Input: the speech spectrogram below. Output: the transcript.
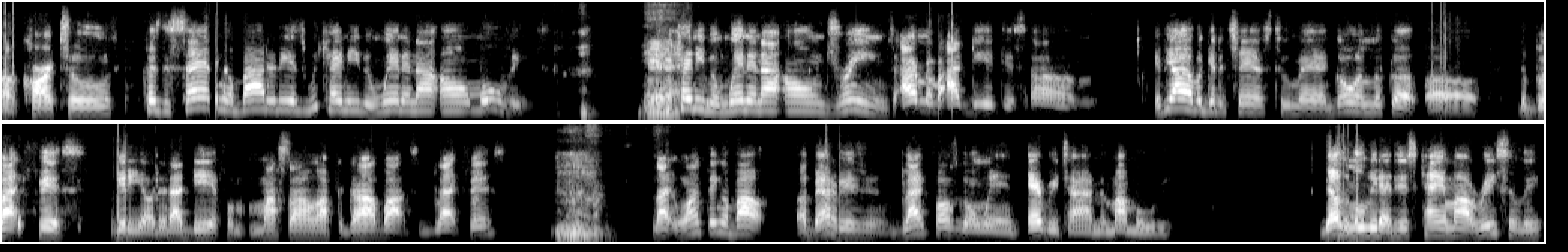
uh, cartoons. Because the sad thing about it is we can't even win in our own movies. We can't even win in our own dreams. I remember I did this. Um, if y'all ever get a chance to, man, go and look up uh the Black Fist video that I did for my song off the God Box, Black Fist. Mhm. Like one thing about a Banner Vision, black folks gonna win every time in my movie. There was a movie that just came out recently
